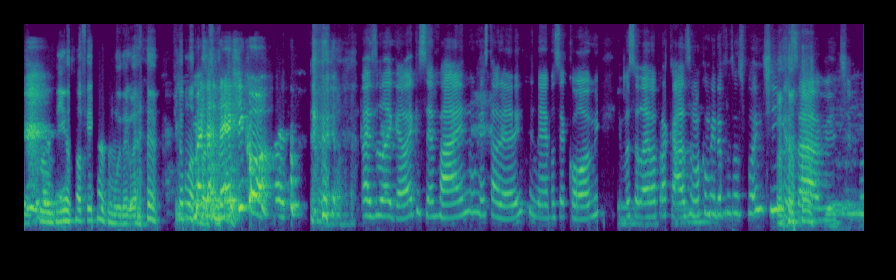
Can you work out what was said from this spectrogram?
eu só fiquei com as mudas agora. Fica uma Mas a próxima. ideia ficou. Mas o legal é que você vai num restaurante, né? Você come e você leva para casa uma comida para suas plantinhas, sabe? Tipo,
